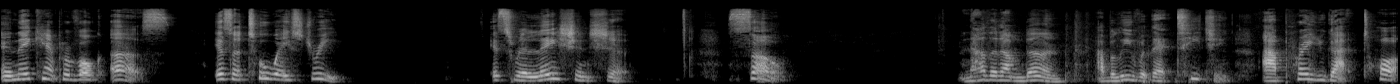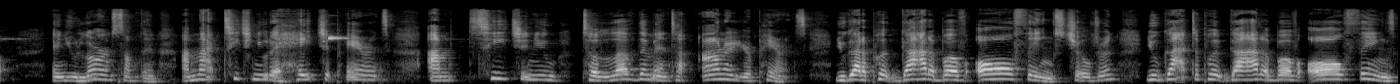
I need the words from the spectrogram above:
and they can't provoke us. It's a two-way street. It's relationship. So now that I'm done, I believe with that teaching, I pray you got taught and you learn something. I'm not teaching you to hate your parents. I'm teaching you to love them and to honor your parents. You got to put God above all things, children. You got to put God above all things,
